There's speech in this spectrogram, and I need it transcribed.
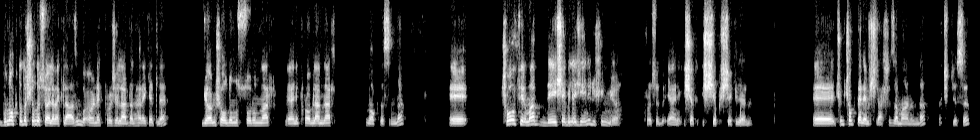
bu noktada şunu da söylemek lazım. Bu örnek projelerden hareketle görmüş olduğumuz sorunlar yani problemler noktasında e, çoğu firma değişebileceğini düşünmüyor prosedür yani iş, iş yapış şekillerini. E, çünkü çok denemişler zamanında açıkçası.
